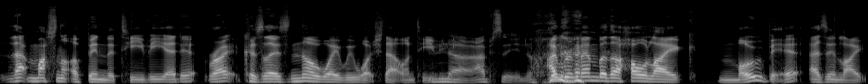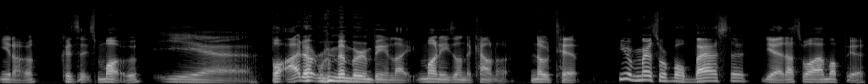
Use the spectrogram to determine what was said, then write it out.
that must not have been the TV edit, right? Because there's no way we watched that on TV. No, absolutely not. I remember the whole like Moe bit, as in like you know, because it's Moe. yeah, But I don't remember him being like, "Money's on the counter, no tip." You miserable bastard. Yeah, that's why I'm up here.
